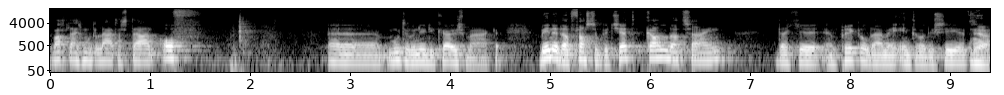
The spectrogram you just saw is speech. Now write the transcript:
wachtlijst moeten laten staan? Of eh, moeten we nu die keus maken? Binnen dat vaste budget kan dat zijn dat je een prikkel daarmee introduceert. Ja,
